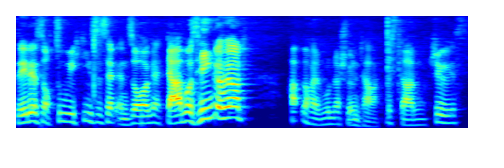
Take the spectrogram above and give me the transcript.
seht ihr jetzt noch zu, wie ich dieses Set entsorge. Da, wo es hingehört. Habt noch einen wunderschönen Tag. Bis dann. Tschüss.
